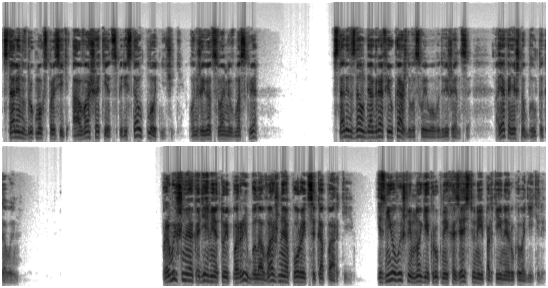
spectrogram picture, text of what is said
Сталин вдруг мог спросить, а ваш отец перестал плотничать? Он живет с вами в Москве? Сталин знал биографию каждого своего выдвиженца, а я, конечно, был таковым. Промышленная академия той поры была важной опорой ЦК партии. Из нее вышли многие крупные хозяйственные и партийные руководители.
